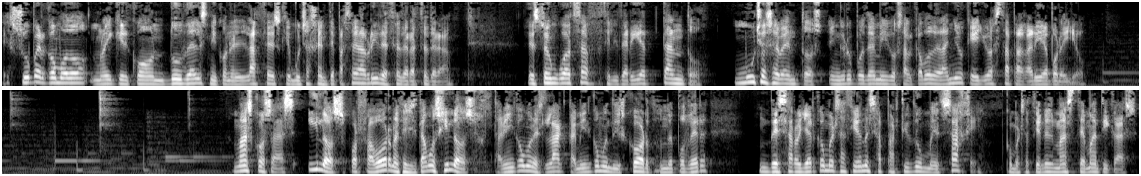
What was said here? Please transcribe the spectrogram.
Es súper cómodo, no hay que ir con doodles ni con enlaces que mucha gente pase a abrir, etcétera, etcétera. Esto en WhatsApp facilitaría tanto muchos eventos en grupos de amigos al cabo del año que yo hasta pagaría por ello. Más cosas. Hilos, por favor, necesitamos hilos. También como en Slack, también como en Discord, donde poder desarrollar conversaciones a partir de un mensaje. Conversaciones más temáticas.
